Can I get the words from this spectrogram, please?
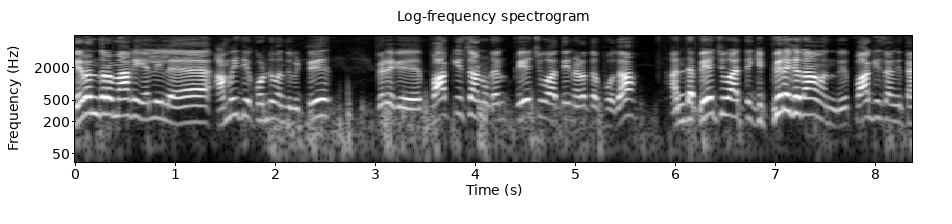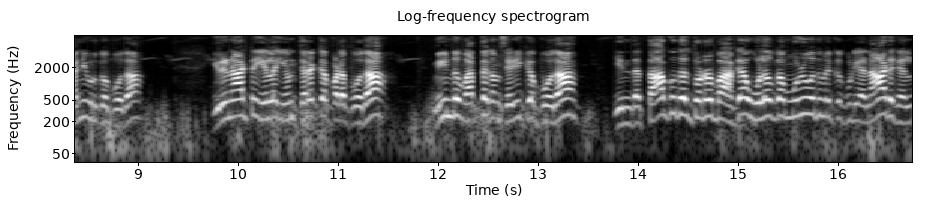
நிரந்தரமாக எல்லையில் அமைதியை கொண்டு வந்துவிட்டு பிறகு பாகிஸ்தானுடன் பேச்சுவார்த்தை நடத்த போதா? அந்த பேச்சுவார்த்தைக்கு பிறகு தான் வந்து பாகிஸ்தானுக்கு தண்ணி கொடுக்க போதா? இரு நாட்டு எல்லையும் திறக்கப்பட போதா? மீண்டும் வர்த்தகம் செழிக்க போதா? இந்த தாக்குதல் தொடர்பாக உலகம் முழுவதும் இருக்கக்கூடிய நாடுகள்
